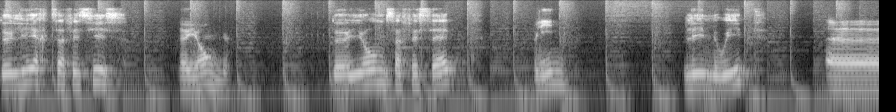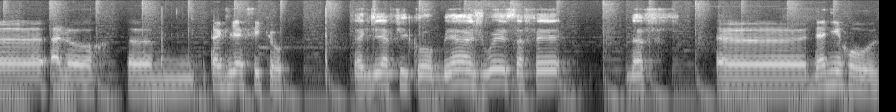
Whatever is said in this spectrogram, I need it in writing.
De Liert, ça fait 6. De Jong. De Young, ça fait 7. Blin. Lin, 8. Euh, alors, euh, Tagliafico. Tagliafico, bien joué, ça fait 9. Euh, Danny Rose.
